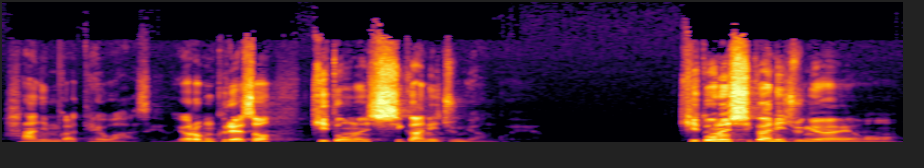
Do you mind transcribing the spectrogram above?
하나님과 대화하세요. 여러분 그래서 기도는 시간이 중요한 거예요. 기도는 시간이 중요해요.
